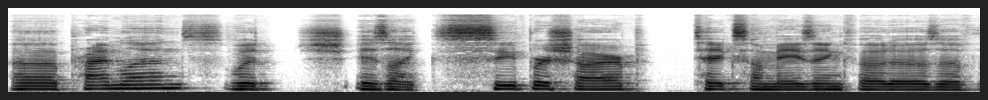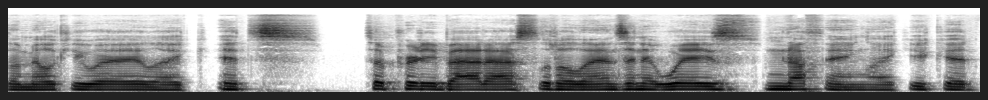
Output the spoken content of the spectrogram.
uh, prime lens, which is like super sharp, takes amazing photos of the Milky Way. Like it's it's a pretty badass little lens, and it weighs nothing. Like you could,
